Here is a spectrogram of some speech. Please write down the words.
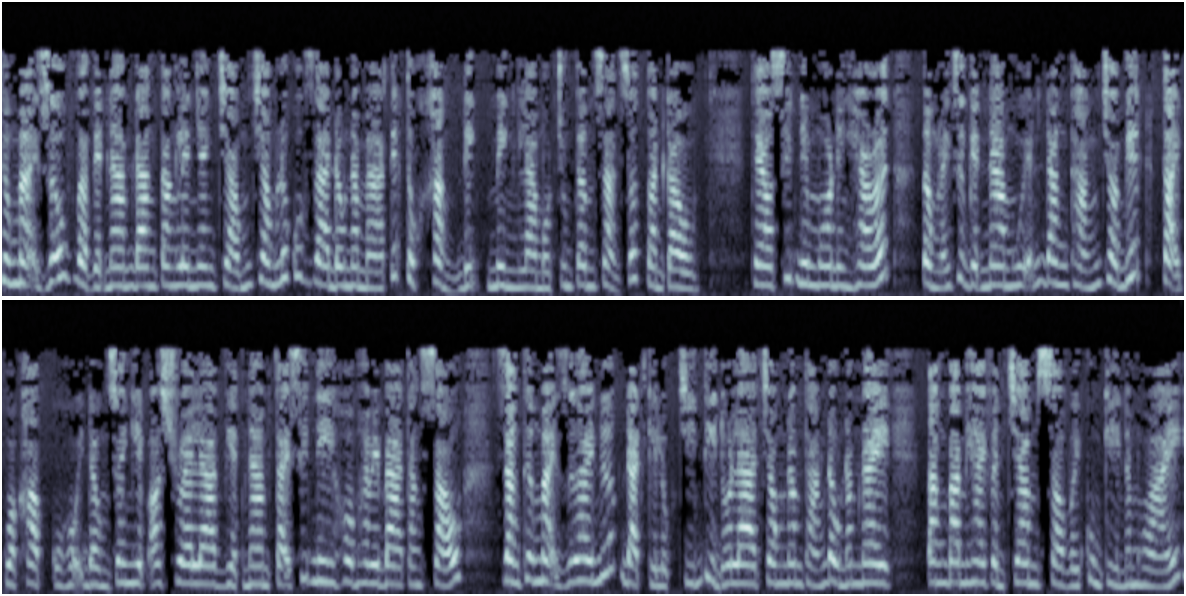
Thương mại giữa Úc và Việt Nam đang tăng lên nhanh chóng trong lúc quốc gia Đông Nam Á tiếp tục khẳng định mình là một trung tâm sản xuất toàn cầu. Theo Sydney Morning Herald, Tổng lãnh sự Việt Nam Nguyễn Đăng Thắng cho biết tại cuộc họp của Hội đồng Doanh nghiệp Australia Việt Nam tại Sydney hôm 23 tháng 6 rằng thương mại giữa hai nước đạt kỷ lục 9 tỷ đô la trong 5 tháng đầu năm nay, tăng 32% so với cùng kỳ năm ngoái.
